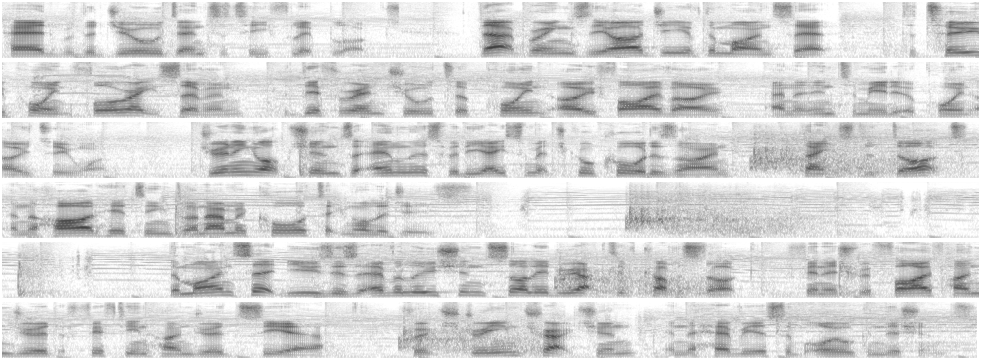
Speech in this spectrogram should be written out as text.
paired with the dual density flip blocks. That brings the RG of the Mindset to 2.487, the differential to 0.050 and an intermediate of 0.021. Drilling options are endless with the asymmetrical core design thanks to DOT and the hard-hitting dynamic core technologies. The Mindset uses Evolution solid reactive cover stock finished with 500 1500 CR for extreme traction in the heaviest of oil conditions.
